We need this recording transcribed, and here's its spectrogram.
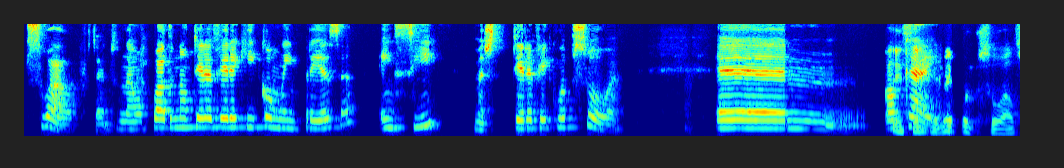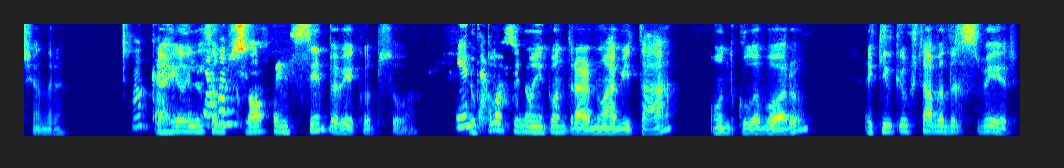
pessoal. Portanto, não pode não ter a ver aqui com a empresa em si, mas ter a ver com a pessoa. Um, okay. Tem sempre a ver com a pessoa, Alexandra. Okay. A realização então, vamos... pessoal tem sempre a ver com a pessoa. Então. Eu posso não encontrar no habitat onde colaboro aquilo que eu gostava de receber.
